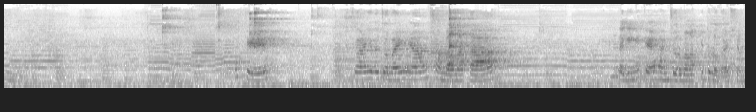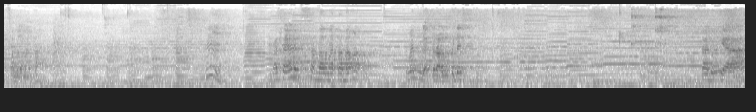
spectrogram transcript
Hmm. oke. Okay. sekarang kita cobain yang sambal mata. Ini dagingnya kayak hancur banget gitu loh guys yang sambal mata. Hmm. Rasanya sambal mata banget. Cuman nggak terlalu pedas aduk ya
